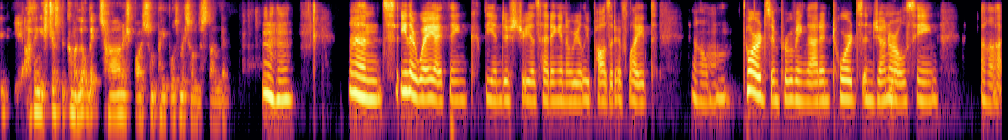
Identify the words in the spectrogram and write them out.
it, I think it's just become a little bit tarnished by some people's misunderstanding. Mm-hmm. And either way, I think the industry is heading in a really positive light um, towards improving that and towards, in general, seeing uh,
